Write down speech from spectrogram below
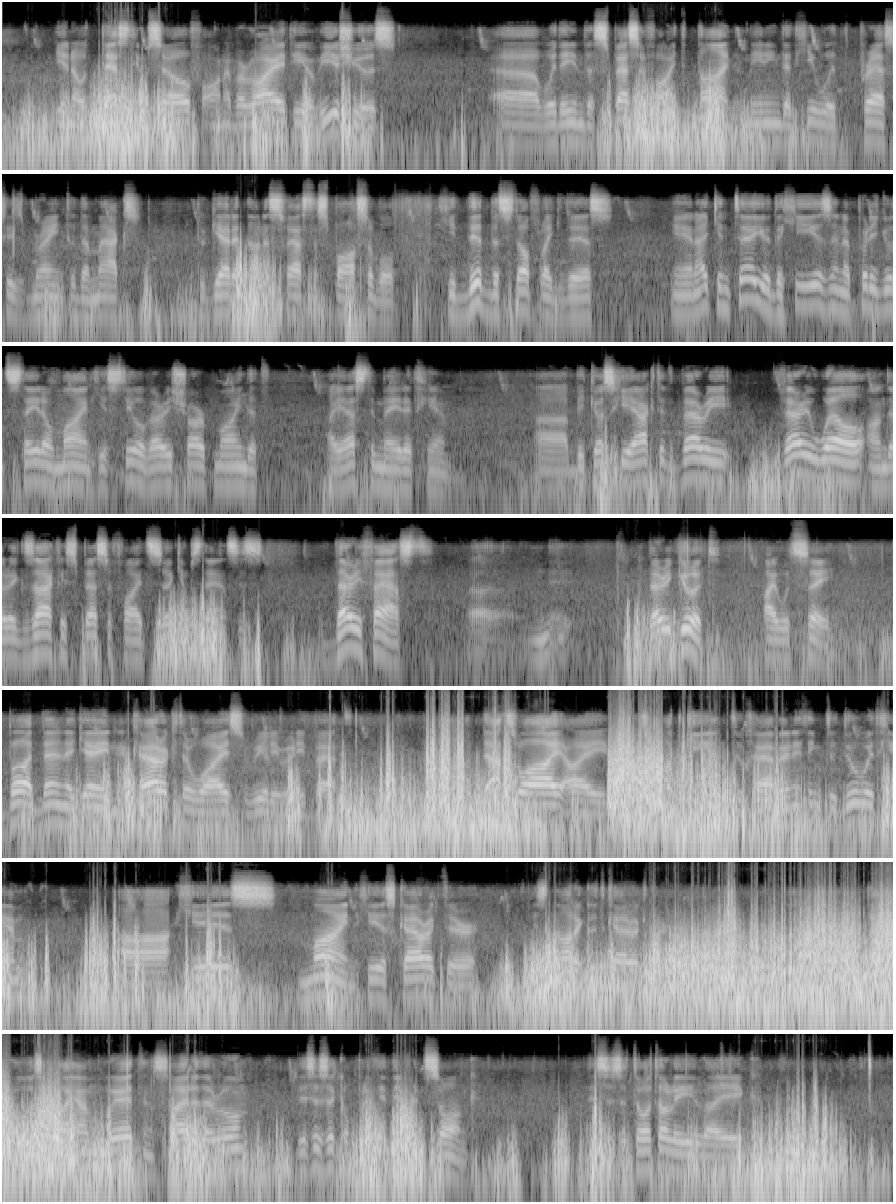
you know test himself on a variety of issues uh, within the specified time meaning that he would press his brain to the max to get it done as fast as possible. He did the stuff like this and I can tell you that he is in a pretty good state of mind. He's still very sharp-minded. I estimated him uh, because he acted very, very well under exactly specified circumstances, very fast, uh, very good, I would say. But then again, character-wise, really, really bad that's why I was not keen to have anything to do with him. Uh, his mind, his character is not a good character. Uh, who's I am with inside of the room, this is a completely different song. This is a totally like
